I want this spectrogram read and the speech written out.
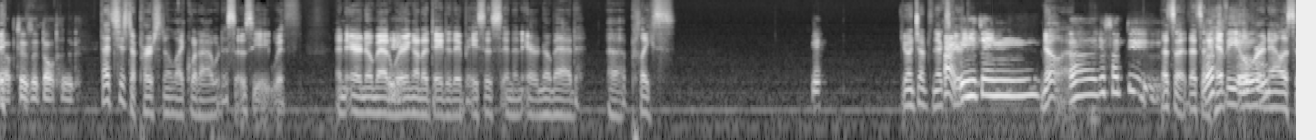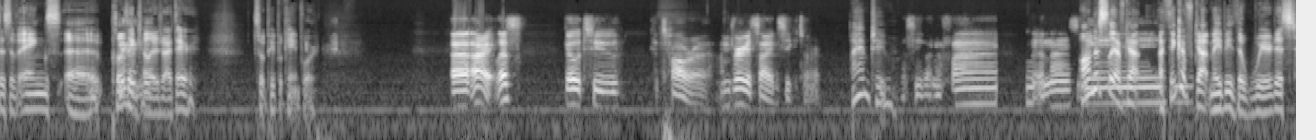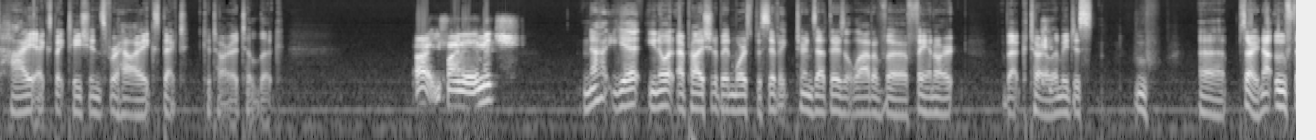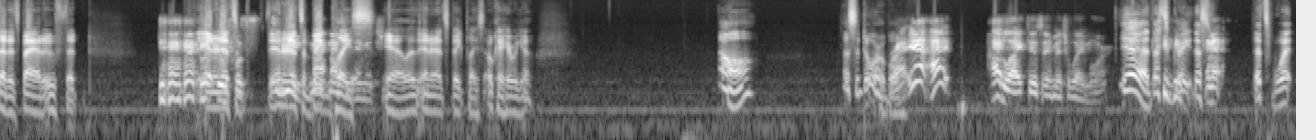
up to his adulthood. that's just a personal like what I would associate with an air nomad Yeah. wearing on a day-to-day basis in an air nomad uh, place. Yeah. You want to jump to next All right. Anything? No, uh, Uh, yes, I do. That's a that's a Let's heavy go. over analysis of Aang's uh, clothing colors right there. That's what people came for. Uh, all right. Let's go to Katara. I'm very excited to see Katara. I am too. Let's see if I can find. Honestly, I've got I think. I've got maybe the weirdest high expectations for how I expect Katara to look. All right. You find an image. Not yet. You know what? I probably should have been more specific. Turns out there's a lot of uh, fan art about Katara. Let me just oof. Uh, sorry, not oof that it's bad. Oof that the internet's a, the internet's a big place. Yeah, the internet's a big place. Okay, here we go. Oh, that's adorable. Right? Yeah, I I like this image way more. Yeah, that's great. That's I- that's what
